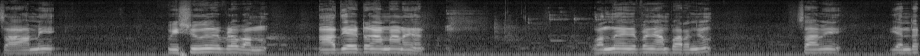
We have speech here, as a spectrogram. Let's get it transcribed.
സ്വാമി വിഷുവിന് ഇവിടെ വന്നു. ആദ്യമായിട്ട് കാണാണ് ഞാൻ. വന്നു കഴിഞ്ഞപ്പോൾ ഞാൻ പറഞ്ഞു സ്വാമി എന്റെ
